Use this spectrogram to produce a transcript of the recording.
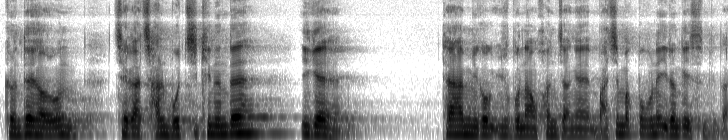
그런데 여러분 제가 잘 못 지키는데 이게 대한민국 유부남 헌장의 마지막 부분에 이런 게 있습니다.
